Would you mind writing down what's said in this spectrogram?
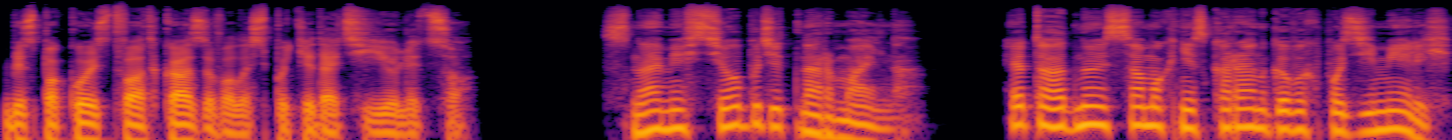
Беспокойство отказывалось покидать ее лицо. «С нами все будет нормально. Это одно из самых низкоранговых подземелий,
